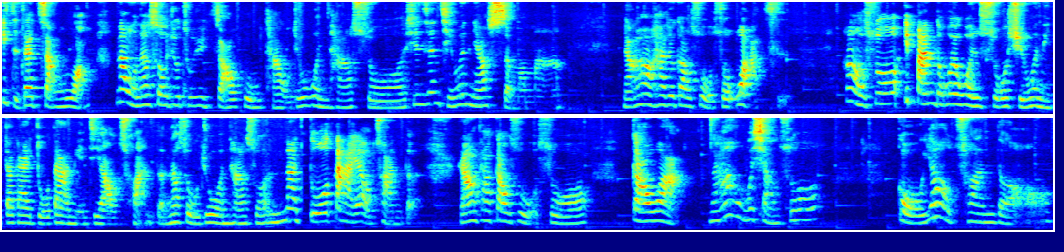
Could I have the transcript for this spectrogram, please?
一直在张望。那我那时候就出去招呼他，我就问他说：“先生，请问你要什么吗？”然后他就告诉我说：“袜子。”那我说一般都会问说询问你大概多大年纪要穿的，那时候我就问他说那多大要穿的，然后他告诉我说高啊，然后我想说狗要穿的哦，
